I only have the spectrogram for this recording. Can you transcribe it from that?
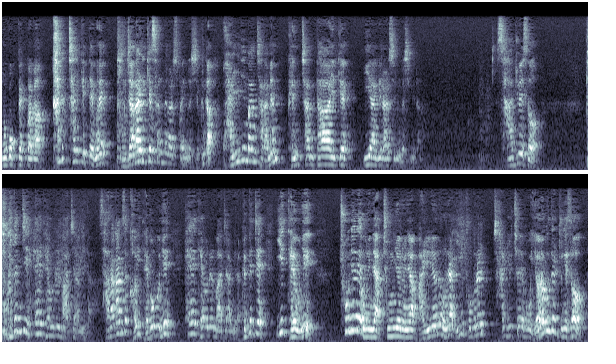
오곡백과가 가득 차 있기 때문에 부자다 이렇게 설명할 수가 있는 것이죠. 그러니까 관리만 잘하면 괜찮다 이렇게 이야기를 할 수 있는 것입니다. 사주에서 누구든지 해대운을 맞이합니다. 살아가면서 거의 대부분이 해대운을 맞이합니다. 근데 이제 이 대운이 초년에 오느냐 중년에 오느냐 말년에 오느냐 이 부분을 잘 유추해보고 여러분들 중에서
